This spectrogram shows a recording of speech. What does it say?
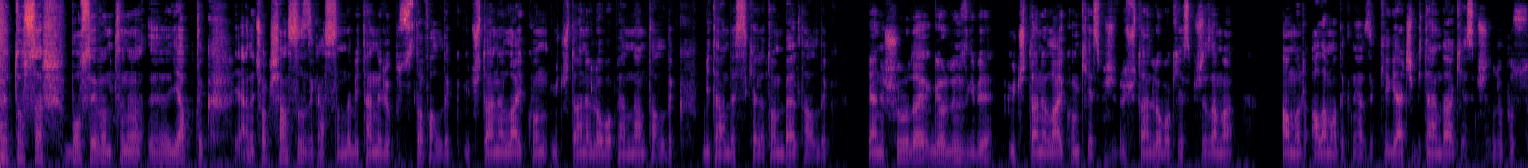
Evet dostlar boss event'ını e, yaptık. Yani çok şanssızdık aslında. Bir tane Lupus Staff aldık. 3 tane Lycon, 3 tane Lobo Pendant aldık. Bir tane de Skeleton Belt aldık. Yani şurada gördüğünüz gibi 3 tane Lycon kesmişiz, 3 tane Lobo kesmişiz ama Hammer alamadık ne yazık ki. Gerçi bir tane daha kesmişiz Lupus.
